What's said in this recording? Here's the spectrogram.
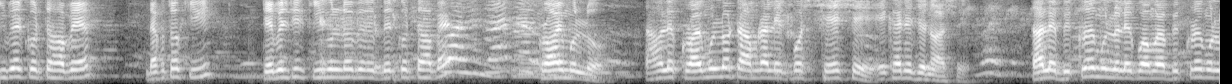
কি বের করতে হবে? দেখো তো কি, টেবিলটির কি মূল্য বের করতে হবে? ক্রয় মূল্য। তাহলে ক্রয় মূল্যটা আমরা লিখব শেষে, এখানে যেন আসে। তাহলে বিক্রয় মূল্য লিখব আমরা। বিক্রয় মূল্য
